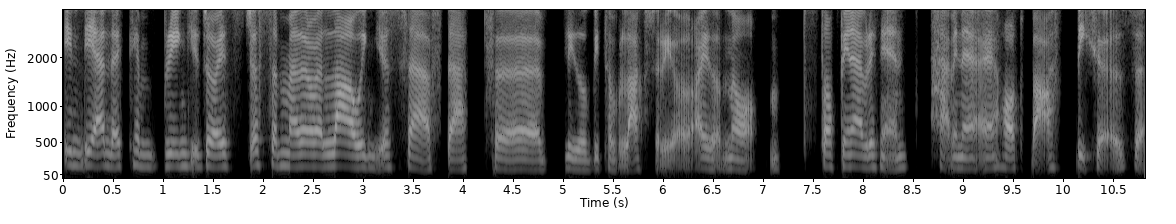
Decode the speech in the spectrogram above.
in the end that can bring you joy. It's just a matter of allowing yourself that uh, little bit of luxury or i don't know stopping everything and having a, a hot bath because uh,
